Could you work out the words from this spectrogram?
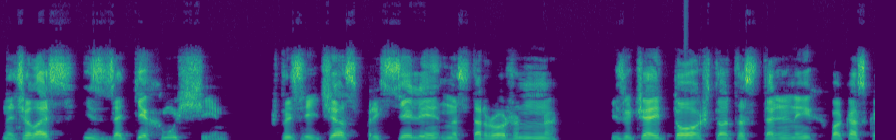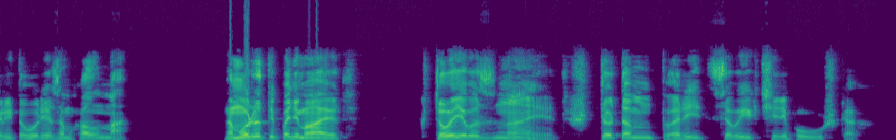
началась из-за тех мужчин, что сейчас присели настороженно, изучая то, что от остальных пока скрыто урезом холма. А может и понимают, кто его знает, что там творится в их черепушках.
